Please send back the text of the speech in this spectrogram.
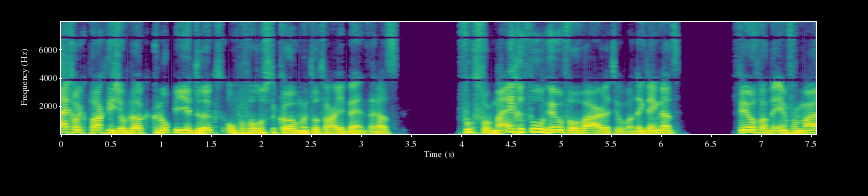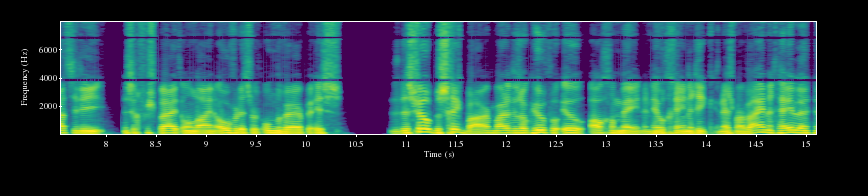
eigenlijk praktisch op welke knoppen je drukt om vervolgens te komen tot waar je bent. En dat voegt voor mijn gevoel heel veel waarde toe. Want ik denk dat veel van de informatie die zich verspreidt online over dit soort onderwerpen is. Er is veel beschikbaar, maar er is ook heel veel heel algemeen en heel generiek. En er is maar weinig hele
